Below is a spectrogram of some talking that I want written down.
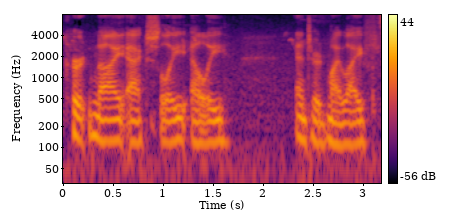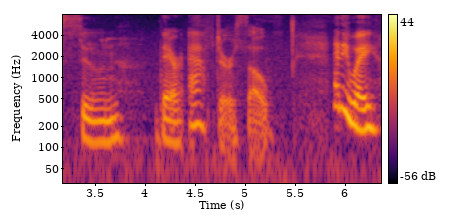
Kurt and I actually, Ellie entered my life soon thereafter. So, anyway,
